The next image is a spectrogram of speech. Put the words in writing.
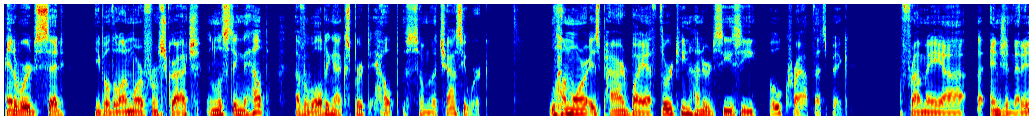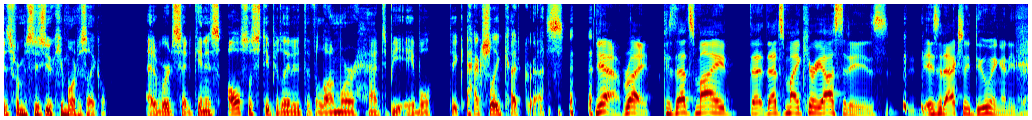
Edwards said he built the lawnmower from scratch, enlisting the help of a welding expert to help with some of the chassis work. Lawnmower is powered by a 1300cc, oh crap, that's big, from a uh, engine that is from a Suzuki motorcycle. Edwards said Guinness also stipulated that the lawnmower had to be able to actually cut grass. yeah, right. Because that's my that, that's my curiosity. Is is it actually doing anything?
